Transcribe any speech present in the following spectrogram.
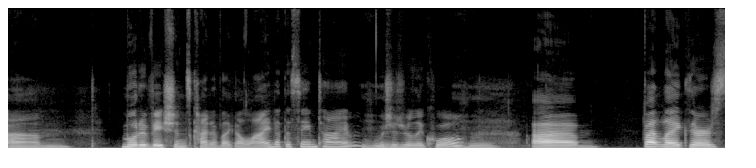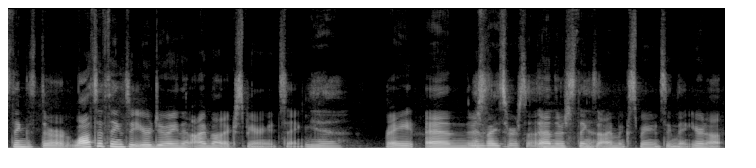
um motivations kind of like aligned at the same time, which Mhm. is really cool. hmm Um but like there's things there are lots of things that you're doing that I'm not experiencing, Yeah. Right? And there's and vice versa. and there's things Yeah. that I'm experiencing that you're not.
